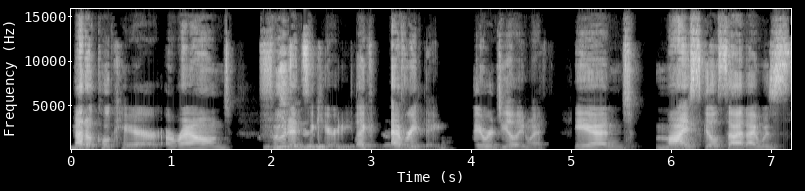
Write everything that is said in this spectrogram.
medical care, around food insecurity, like everything they were dealing with. And my skill set, I was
